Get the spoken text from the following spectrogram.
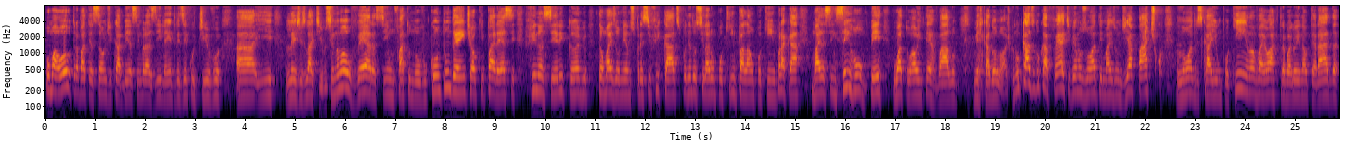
uma outra bateção de cabeça em Brasília entre executivo ah, e legislativo. Se não houver assim um fato novo contundente, ao que parece, financeiro e câmbio estão mais ou menos precificados, podendo oscilar um pouquinho para lá, um pouquinho para cá, mas assim sem romper o atual intervalo mercadológico. No caso do café, tivemos ontem mais um dia apático. Londres caiu um pouquinho, Nova York trabalhou inalterada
